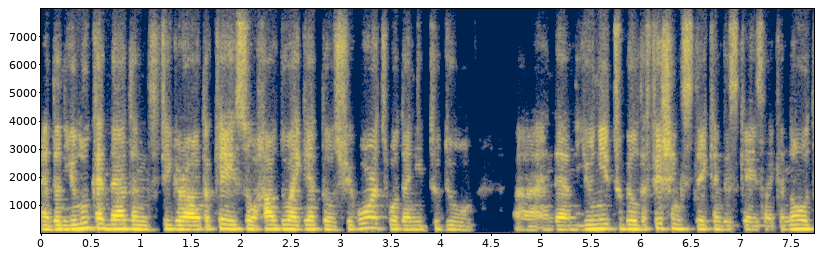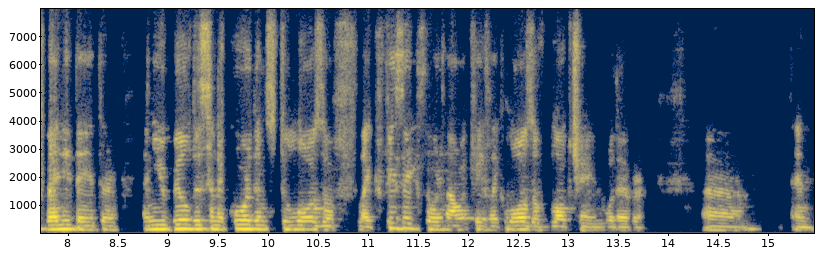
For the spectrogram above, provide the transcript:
And then you look at that and figure out, okay, so how do I get those rewards? What I need to do? Uh, and then you need to build a fishing stick in this case, like a node validator, and you build this in accordance to laws of like physics, or in our case, like laws of blockchain, whatever. Um, and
